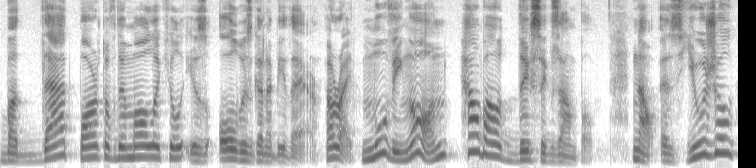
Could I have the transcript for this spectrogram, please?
but that part of the molecule is always gonna be there. Alright, moving on, how about this example? Now, as usual,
